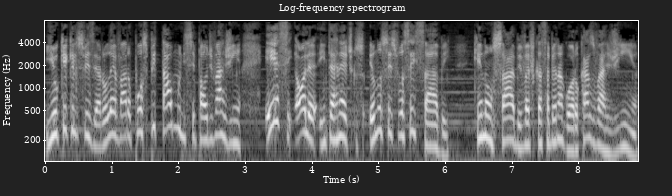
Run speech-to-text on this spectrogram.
E o que que eles fizeram? Levaram pro Hospital Municipal de Varginha. Esse, olha, internet, eu não sei se vocês sabem. Quem não sabe vai ficar sabendo agora. O caso Varginha,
